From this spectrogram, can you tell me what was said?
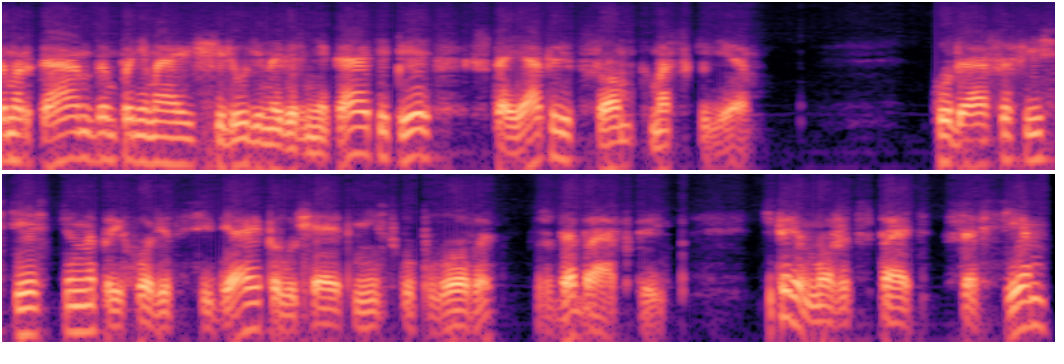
Самаркандом понимающие люди наверняка теперь стоят лицом к Москве. Кудасов, естественно, приходит в себя и получает миску плова с добавкой. Теперь он может спать совсем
